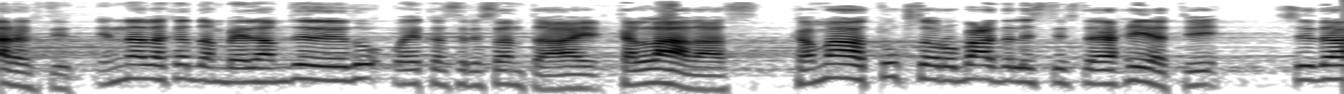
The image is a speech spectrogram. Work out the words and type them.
aragtid innada ka dambayda hamsadeedu way kasrisan tahay kallaadaas. Kamaa tugsaru bacda alistiftaaxiyati sida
